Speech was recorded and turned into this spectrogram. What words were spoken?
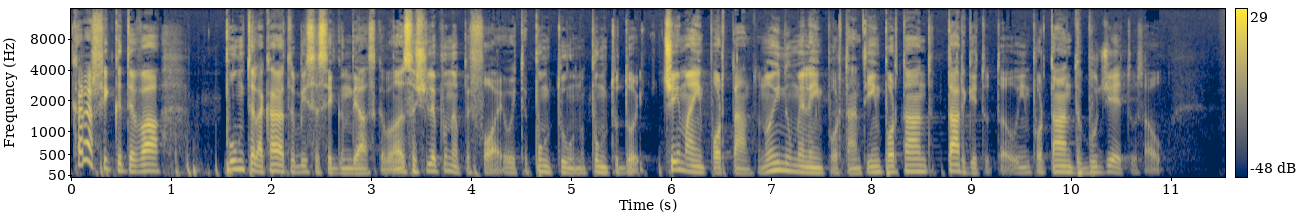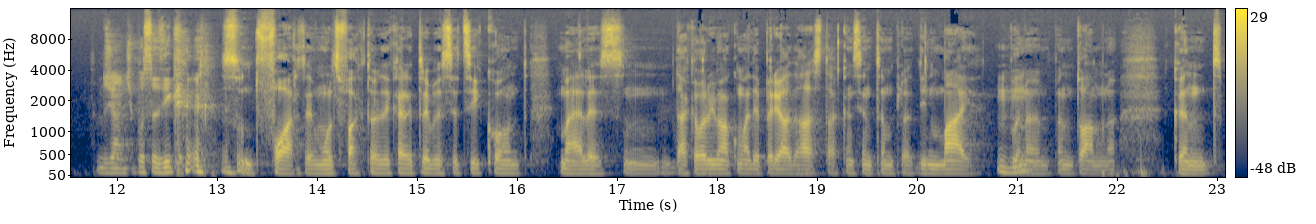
care ar fi câteva puncte la care ar trebui să se gândească, bă, să și le pună pe foaie. Uite, punctul 1, punctul 2. Ce e mai important? Nu e numele important, e important targetul tău, e important bugetul sau deja am început să zic. Sunt foarte mulți factori de care trebuie să ții cont, mai ales dacă vorbim acum de perioada asta, când se întâmplă din mai mm-hmm. până în toamnă, când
